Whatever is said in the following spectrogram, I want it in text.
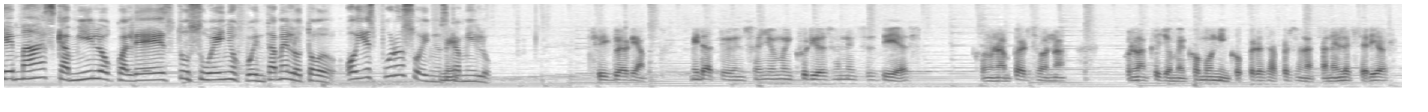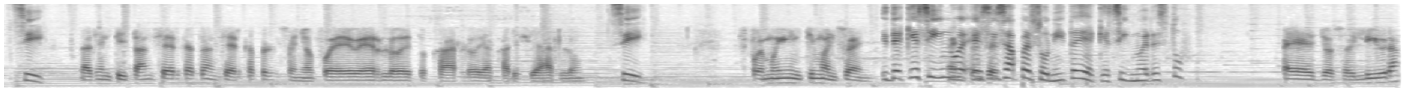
¿Qué más, Camilo? ¿Cuál es tu sueño? Cuéntamelo todo. Hoy es puro sueños, Camilo. Sí, Gloria. Mira, tuve un sueño muy curioso en estos días con una persona con la que yo me comunico, pero esa persona está en el exterior. Sí. La sentí tan cerca, tan cerca, pero el sueño fue de verlo, de tocarlo, de acariciarlo. Sí. Fue muy íntimo el sueño. ¿Y de qué signo es esa personita y de qué signo eres tú? Eh, yo soy Libra,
